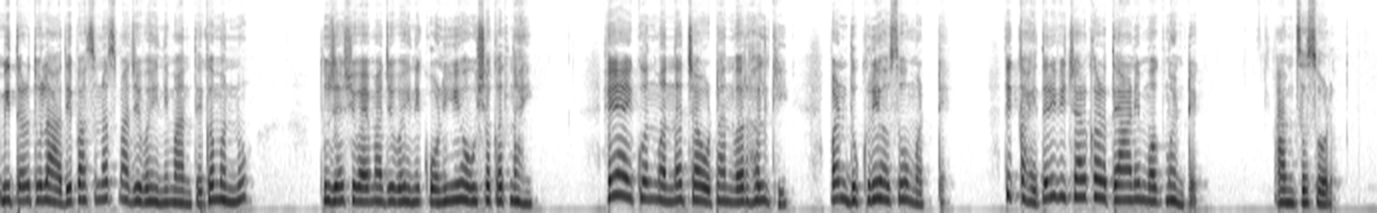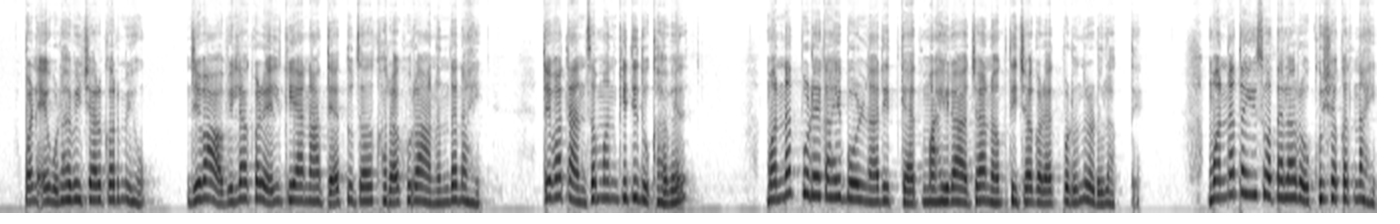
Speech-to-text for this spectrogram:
मी तर तुला आधीपासूनच माझी वहिनी मानते ग मन्नू. तुझ्याशिवाय माझी वहिनी कोणीही होऊ शकत नाही. हे ऐकून मन्नतच्या ओठांवर हलकी पण दुखरी हसू उमटते. ती काहीतरी विचार करते आणि मग म्हणते आमचं सोड. पण एवढा विचार कर मी हो. जेव्हा आवीला कळेल की या नात्यात तुझा खराखुरा आनंद नाही तेव्हा त्यांचं मन किती दुखावेल? मन्नत पुढे काही बोलणार इतक्यात माहिरा अचानक तिच्या गळ्यात पडून रडू लागते. मन्नतही स्वतःला रोखू शकत नाही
